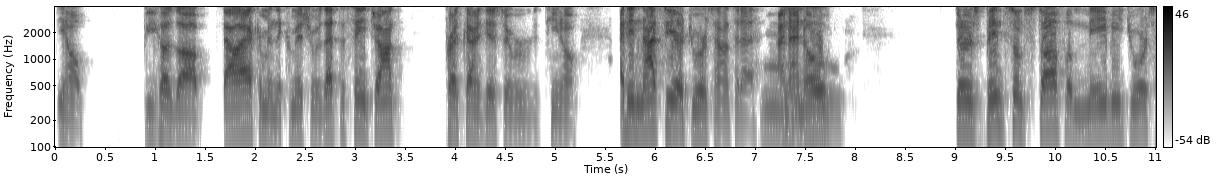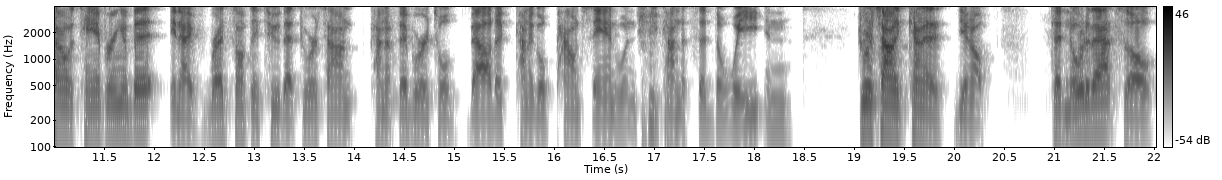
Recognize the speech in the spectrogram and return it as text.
you know, because uh Val Ackerman, the commissioner, was at the St. John press conference yesterday with Pitino. I did not see her at Georgetown today, Ooh. and I know there's been some stuff of maybe Georgetown was tampering a bit, and I've read something too that Georgetown kind of February told Val to kind of go pound sand when she kind of said the weight, and Georgetown kind of you know said no to that. So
